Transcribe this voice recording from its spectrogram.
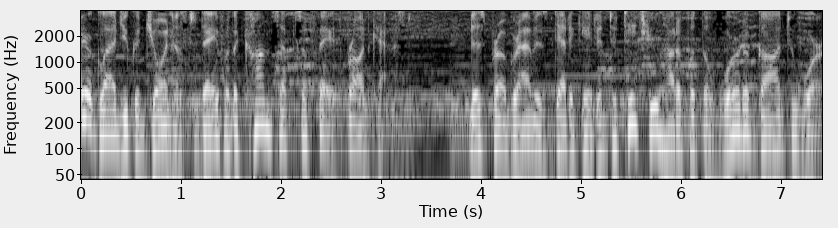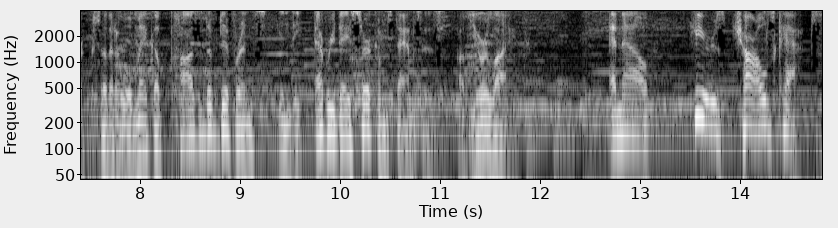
We are glad you could join us today for the Concepts of Faith broadcast. This program is dedicated to teach you how to put the Word of God to work so that it will make a positive difference in the everyday circumstances of your life. And now, here's Charles Capps.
